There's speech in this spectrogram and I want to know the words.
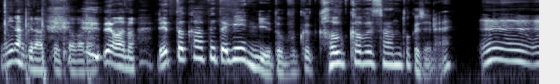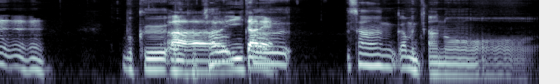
見なくなってったから。でもあの、レッドカーペット芸人で言うと僕はカウカブさんとかじゃない？うんうんうんうんうん。僕、あカウいたねさんが、あのー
